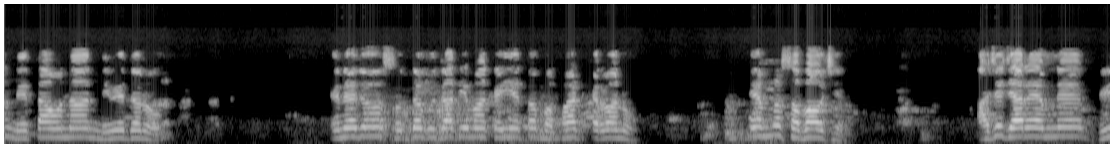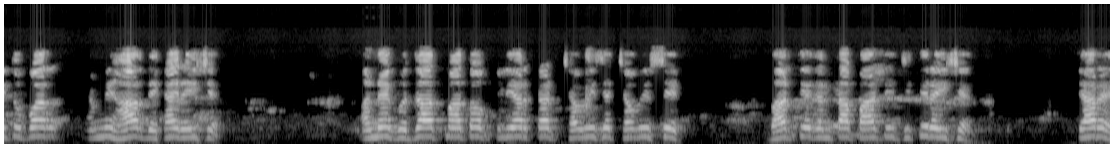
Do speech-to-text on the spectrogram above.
નેતાઓના નિવેદનો એને જો શુદ્ધ ગુજરાતીમાં કહીએ તો બફાટ કરવાનું એમનો સ્વભાવ છે. આજે જ્યારે એમને ભીત ઉપર એમની હાર દેખાઈ રહી છે. અને ગુજરાતમાં તો ક્લિયર કટ છવ્વીસે છવ્વીસ સીટ ભારતીય જનતા પાર્ટી જીતી રહી છે. ત્યારે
